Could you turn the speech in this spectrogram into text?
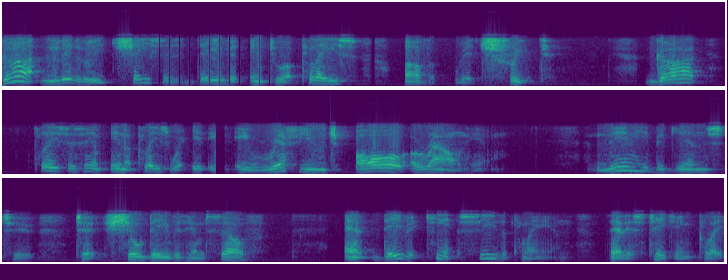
God literally chases David into a place of retreat. God places him in a place where it is a refuge all around him. And then he begins to to show David himself and David can't see the plan that is taking place.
